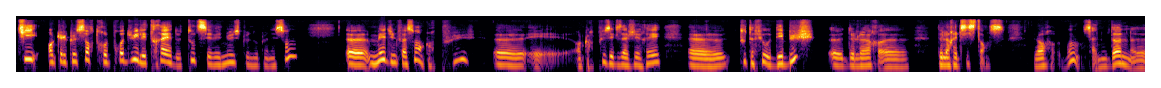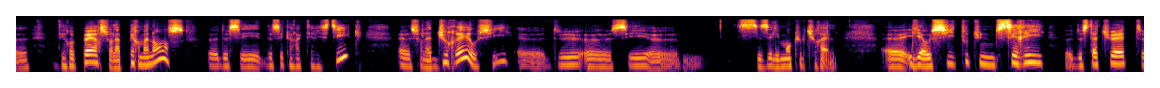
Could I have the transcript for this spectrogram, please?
qui en quelque sorte reproduit les traits de toutes ces Vénus que nous connaissons, mais d'une façon encore plus, encore plus exagérée, tout à fait au début de leur, de leur existence. Alors, bon, ça nous donne des repères sur la permanence de, ces, caractéristiques. Sur la durée aussi de ces, éléments culturels. il y a aussi toute une série de statuettes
